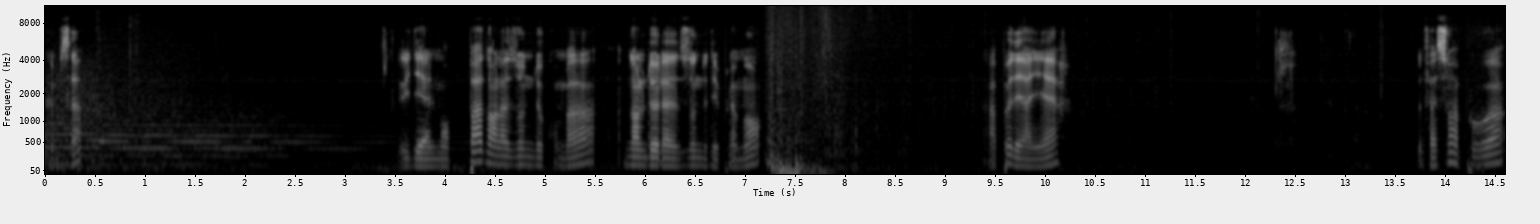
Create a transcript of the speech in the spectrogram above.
comme ça. Idéalement pas dans la zone de combat, dans le de la zone de déploiement. Un peu derrière. De façon à pouvoir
